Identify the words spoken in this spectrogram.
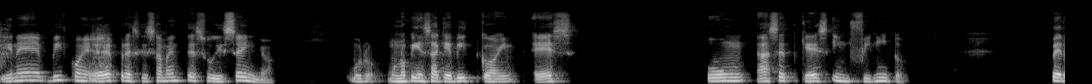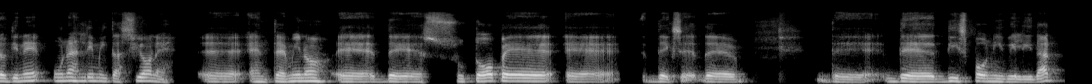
tiene Bitcoin es precisamente su diseño. Uno, uno piensa que Bitcoin es un asset que es infinito, pero tiene unas limitaciones eh, en términos eh, de su tope eh, de, de, de, disponibilidad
